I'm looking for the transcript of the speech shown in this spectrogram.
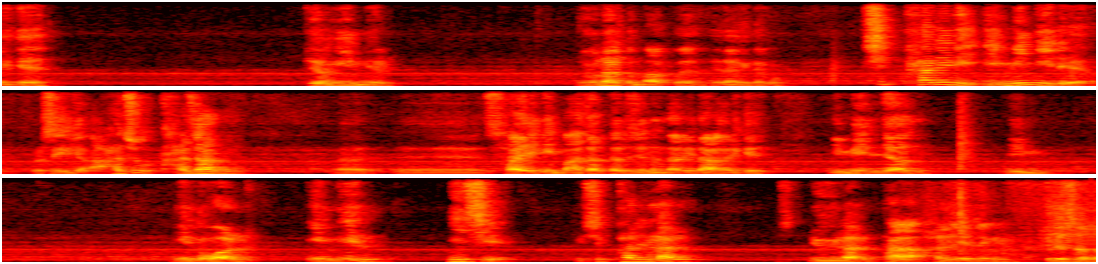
이게 병인일 이날도 맞고요. 해당이 되고 18일이 이민일이에요. 그래서 이게 아주 가장 어, 에, 사인이 맞아떨어지는 날이다. 이렇게 이민년 인, 인월 인일 인시 18일 날 6일 날 다 할 예정입니다. 그래서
